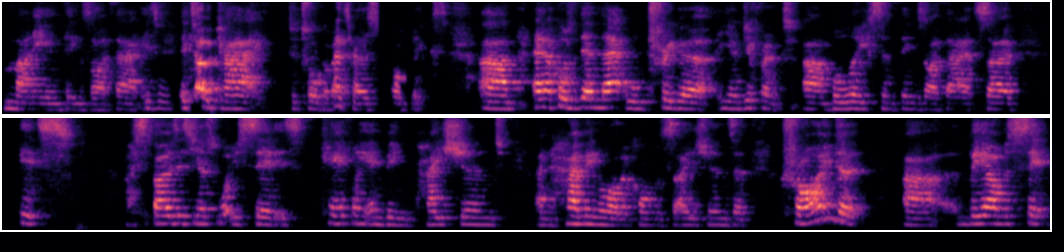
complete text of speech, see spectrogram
money and things like that. It's Mhm. it's okay to talk about That's right. those topics, um, and of course then that will trigger you know different um, beliefs and things like that. So it's I suppose it's just what you said is carefully and being patient and having a lot of conversations and trying to uh, be able to set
